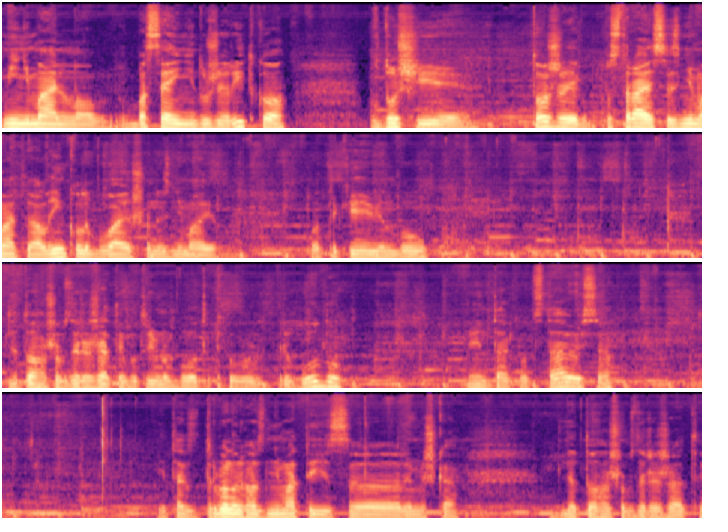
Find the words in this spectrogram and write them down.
мінімально, в басейні дуже рідко. В душі теж постараюся знімати, але інколи буває, що не знімаю. От такий він був. Для того, щоб заряджати, потрібно було таку приблуду. Він так от ставився. І так треба було його знімати із е, ремішка для того, щоб заряджати.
